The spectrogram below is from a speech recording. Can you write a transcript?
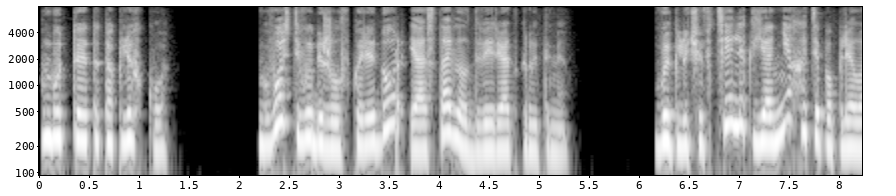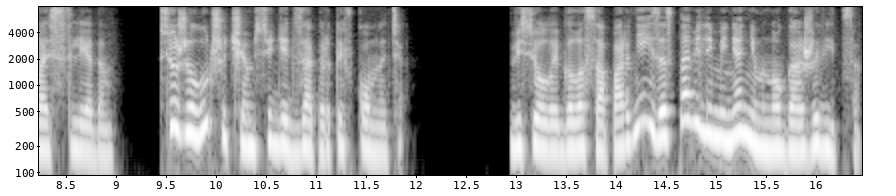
Будто это так легко. Гвоздь выбежал в коридор и оставил двери открытыми. Выключив телек, я нехотя поплелась следом. Все же лучше, чем сидеть запертой в комнате. Веселые голоса парней заставили меня немного оживиться.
